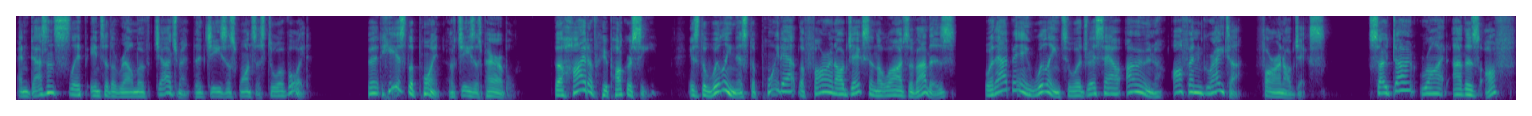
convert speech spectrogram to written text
and doesn't slip into the realm of judgment that Jesus wants us to avoid. But here's the point of Jesus' parable The height of hypocrisy is the willingness to point out the foreign objects in the lives of others without being willing to address our own, often greater, foreign objects. So don't write others off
